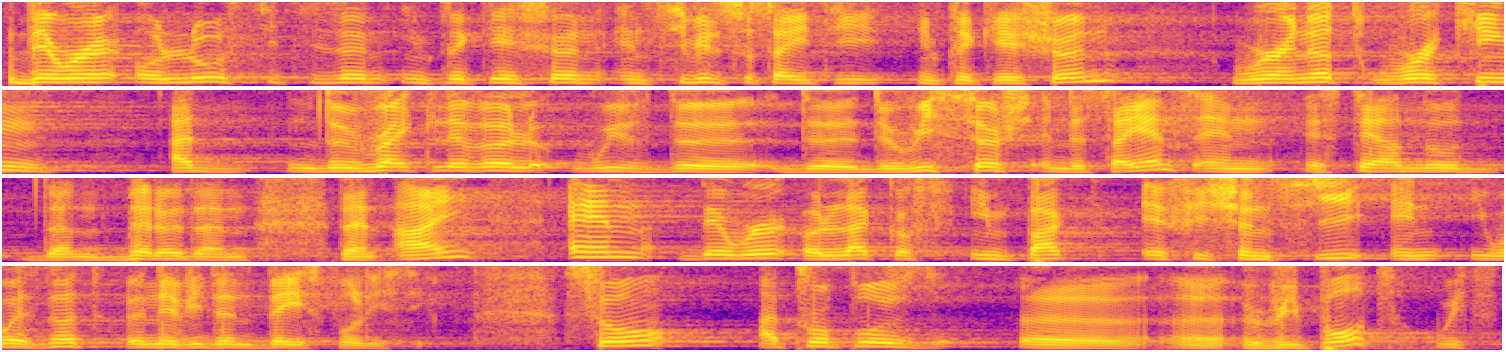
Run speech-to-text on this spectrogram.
There were a low citizen implication and civil society implication. We're not working at the right level with the, the, the, research and the science, and Esther knows than, better than, than I, and there were a lack of impact, efficiency, and it was not an evidence-based policy. So I proposed uh, a report with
